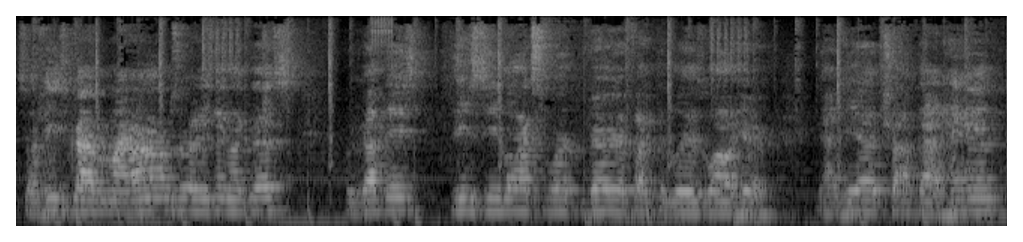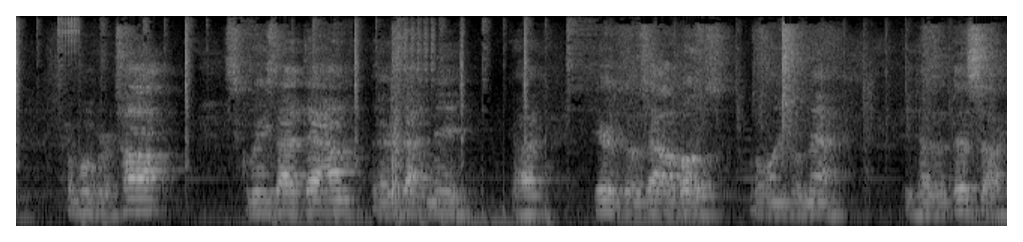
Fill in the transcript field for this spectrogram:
So if he's grabbing my arms or anything like this, we've got these. These Z-locks work very effectively as well here. The idea, trap that hand, come over top, squeeze that down, there's that knee, okay? Here's those elbows rolling from there. He does it this side,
